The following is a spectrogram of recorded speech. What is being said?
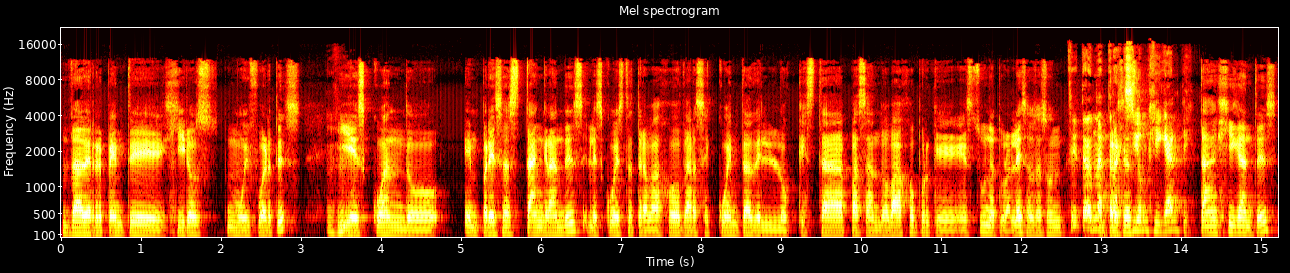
da de repente giros muy fuertes y es cuando empresas tan grandes les cuesta trabajo darse cuenta de lo que está pasando abajo porque es su naturaleza, o sea, son sí, una atracción gigante. Tan gigantes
